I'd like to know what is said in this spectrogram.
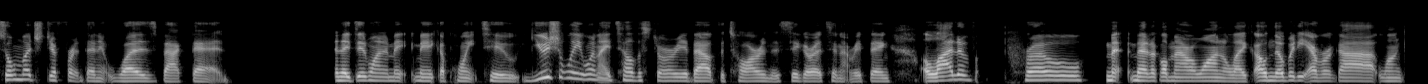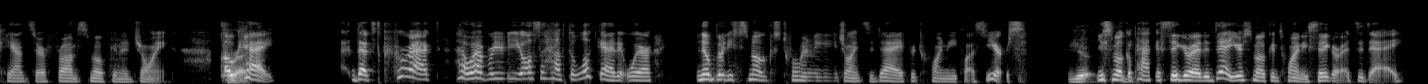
so much different than it was back then. And I did want to make make a point too. Usually, when I tell the story about the tar and the cigarettes and everything, a lot of pro me- medical marijuana, like, oh, nobody ever got lung cancer from smoking a joint. Correct. Okay, that's correct. However, you also have to look at it where nobody smokes 20 joints a day for 20 plus years. You, You smoke a pack of cigarette a day, you're smoking 20 cigarettes a day.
